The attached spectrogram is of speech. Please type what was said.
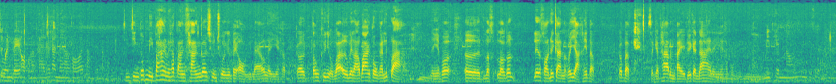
ชวนไปออกกำลังกายด้วยกันไหมคะเพราะว่าต่างคนต่างจริง ๆ ก็มีบ้างนะครับ บางครั้งก็ชวนชวนๆกันไปออกอยู่แล้วอะไรเงี้ยครับก็ต้องขึ้นอยู่กับว่าเออเวลาว่างตรงกันหรือเปล่าอะไรเงี้ยเพราะเออเราเราก็เล่นละครด้วยกันเราก็อยากให้แบบก็แบบศักยภาพมันไปด้วยกันได้อะไรเงี้ยครับผมมีเทรนน้องมีพิเศษไหมคะ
